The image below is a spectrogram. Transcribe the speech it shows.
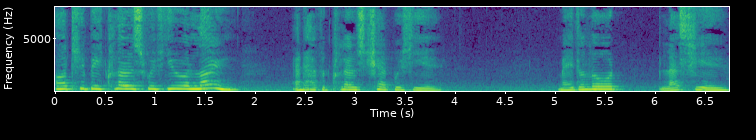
are to be close with you alone and have a close chat with you. May the Lord bless you.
